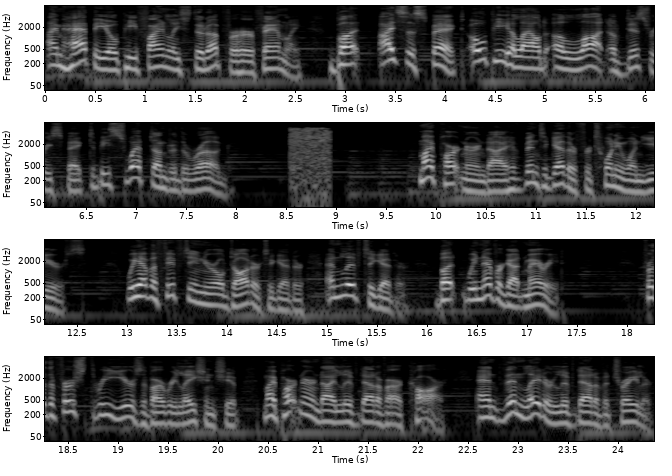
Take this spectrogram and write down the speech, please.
I'm happy OP finally stood up for her family, but I suspect OP allowed a lot of disrespect to be swept under the rug. My partner and I have been together for 21 years. We have a 15 year old daughter together and live together, but we never got married. For the first three years of our relationship, my partner and I lived out of our car and then later lived out of a trailer.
